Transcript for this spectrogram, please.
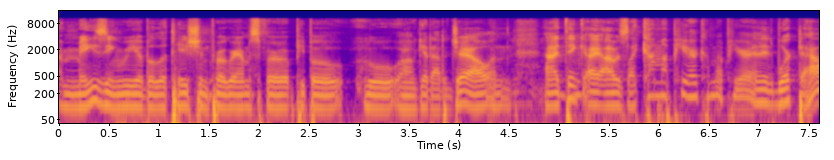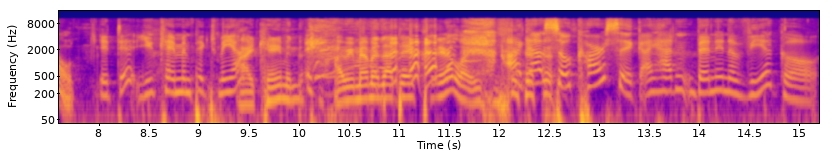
amazing rehabilitation programs for people who uh, get out of jail. And, and I think I, I was like, come up here, come up here. And it worked out. It did. You came and picked me up. I came and I remember that day clearly. I got so car sick. I hadn't been in a vehicle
